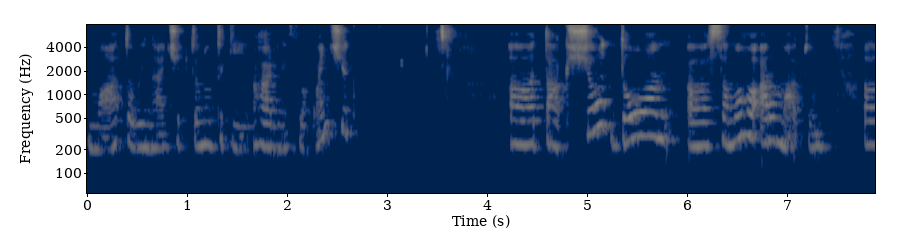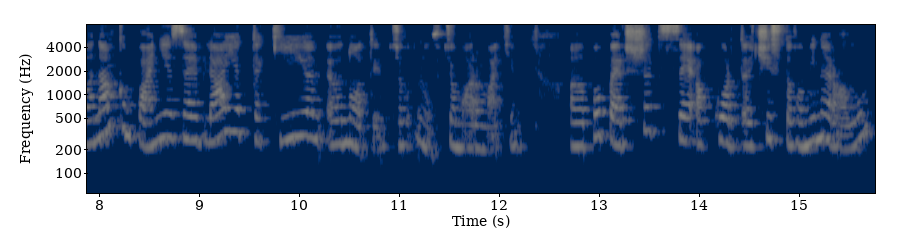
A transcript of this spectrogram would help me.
матовий, начебто, ну, такий гарний флакончик. Так, щодо е, самого аромату. Е, Нам компанія заявляє такі е, ноти ну, в цьому ароматі. Е, По-перше, це акорд чистого мінералу.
